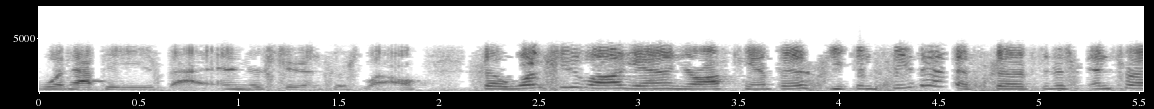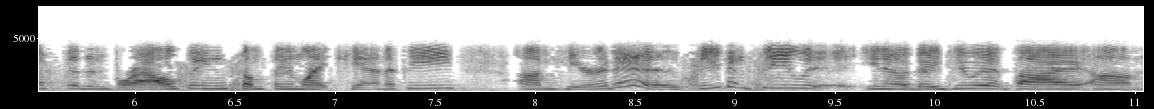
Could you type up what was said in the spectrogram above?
would have to use that and your students as well. So once you log in and you're off campus, you can see this. So if you're just interested in browsing something like Kanopy, um, here it is. So you can see, you know, they do it by um,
